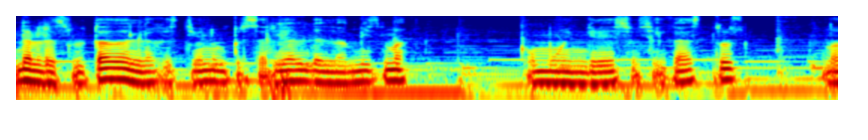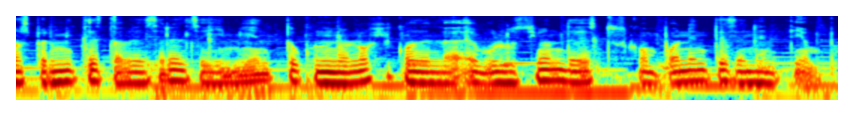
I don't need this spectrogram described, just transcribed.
del resultado de la gestión empresarial de la misma como ingresos y gastos, nos permite establecer el seguimiento cronológico de la evolución de estos componentes en el tiempo.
